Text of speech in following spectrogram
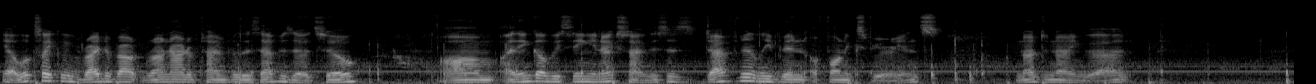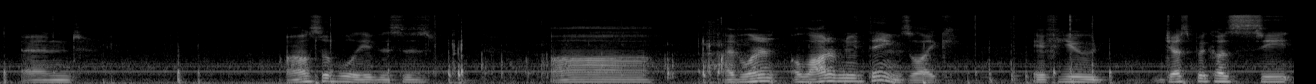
yeah, it looks like we've right about run out of time for this episode, so um I think I'll be seeing you next time. This has definitely been a fun experience. Not denying that. And I also believe this is uh I've learned a lot of new things, like, if you, just because see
